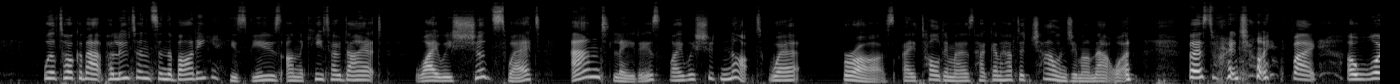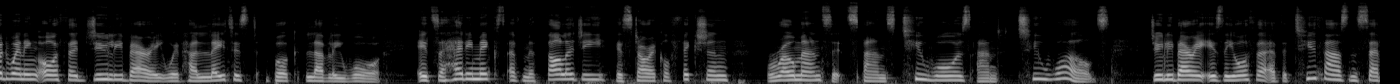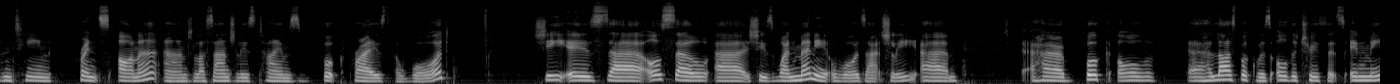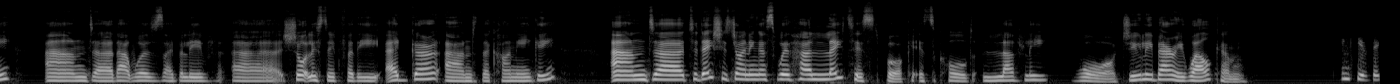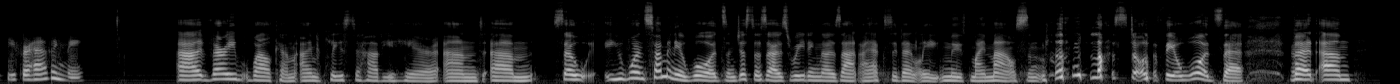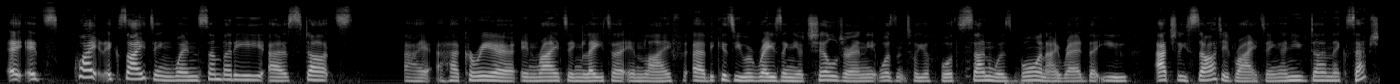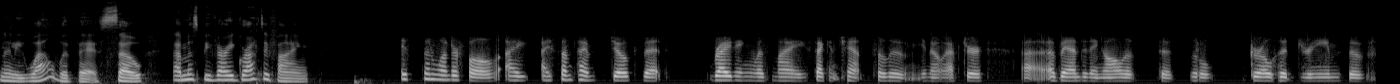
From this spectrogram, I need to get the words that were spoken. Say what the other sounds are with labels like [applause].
We'll talk about pollutants in the body, his views on the keto diet, why we should sweat, and, ladies, why we should not wear bras. I told him I was going to have to challenge him on that one. [laughs] First, we're [laughs] joined by award winning author Julie Berry with her latest book, Lovely War. It's a heady mix of mythology, historical fiction, romance. It spans two wars and two worlds. Julie Berry is the author of the 2017 Printz Honor and Los Angeles Times Book Prize Award. She is uh, also, uh, she's won many awards actually. Um, her book, all uh, her last book was All the Truth That's in Me, and uh, that was, I believe, uh, shortlisted for the Edgar and the Carnegie. And uh, today she's joining us with her latest book. It's called Lovely War. Julie Berry, welcome. Thank you, Vicki, for having me. Uh, very welcome. I'm pleased to have you here. And um, so you've won so many awards, and just as I was reading those out, I accidentally moved my mouse and [laughs] lost all of the awards there. But um, it's quite exciting when somebody uh, starts uh, her career in writing later in life uh, because you were raising your children. It wasn't until your fourth son was born, I read, that you actually started writing, and you've done exceptionally well with this. So that must be very gratifying. It's been wonderful. I, I sometimes joke that writing was my second chance saloon, you know, after uh, abandoning all of the little girlhood dreams of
